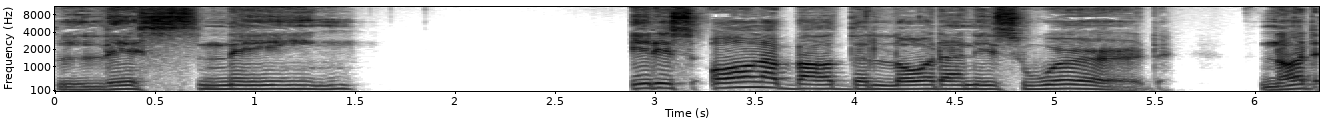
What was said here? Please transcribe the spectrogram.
listening? It is all about the Lord and His word not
